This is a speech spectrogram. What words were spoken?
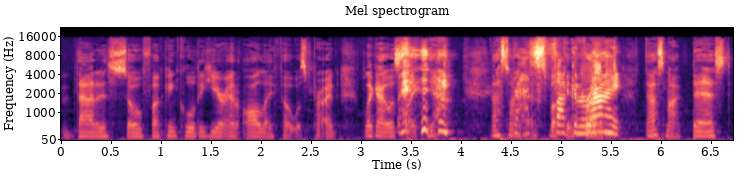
that is so fucking cool to hear. And all I felt was pride. Like I was like, yeah, that's my That's best fucking, fucking friend. right. That's my best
